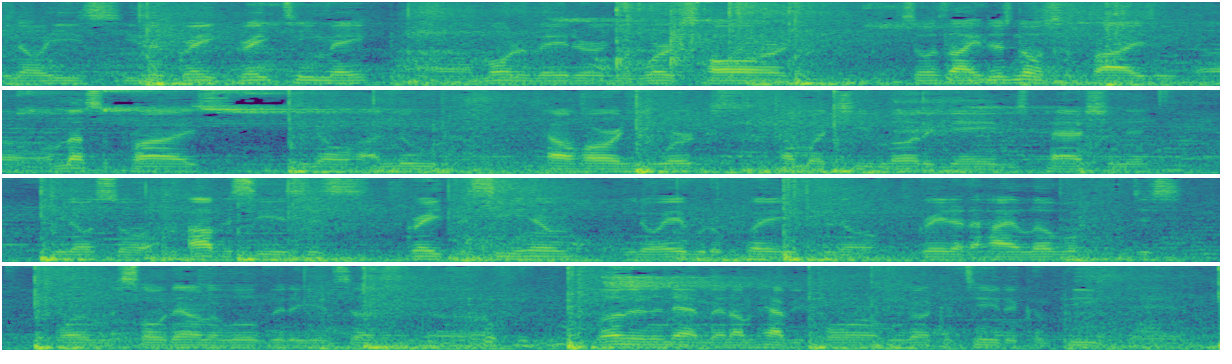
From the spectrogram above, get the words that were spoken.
you know, he's he's a great great teammate, uh, motivator. He works hard. So it's like there's no surprising. Uh, I'm not surprised. You know, I knew how hard he works, how much he loves the game. He's passionate. You know, so obviously it's just great to see him. You know, able to play. You know, great at a high level. Just want him to slow down a little bit against us. Uh, but other than that, man, I'm happy for him. We're gonna continue to compete, and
